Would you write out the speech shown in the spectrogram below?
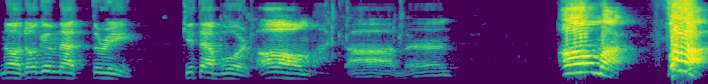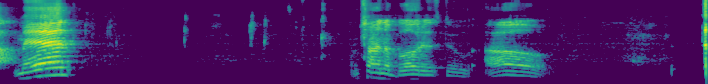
No, don't give him that three. Get that board. Oh, my God, man. Oh, my fuck, man. I'm trying to blow this dude out.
